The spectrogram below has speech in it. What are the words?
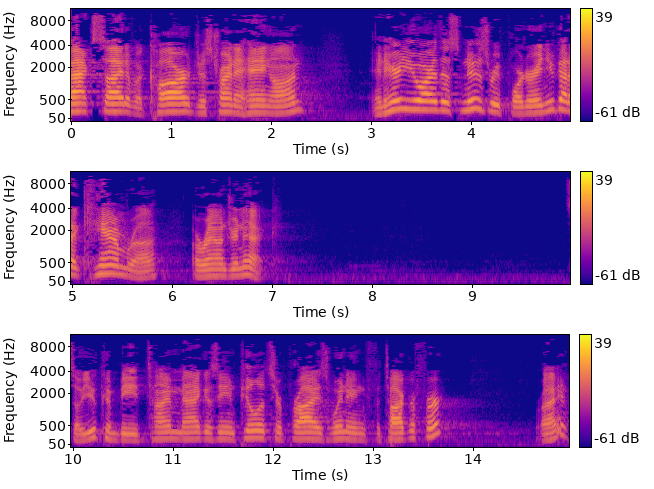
backside of a car just trying to hang on. And here you are, this news reporter, and you've got a camera around your neck. So you can be Time Magazine Pulitzer Prize winning photographer, right?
